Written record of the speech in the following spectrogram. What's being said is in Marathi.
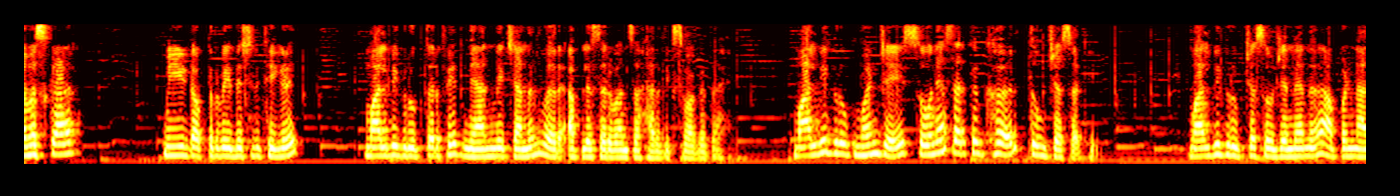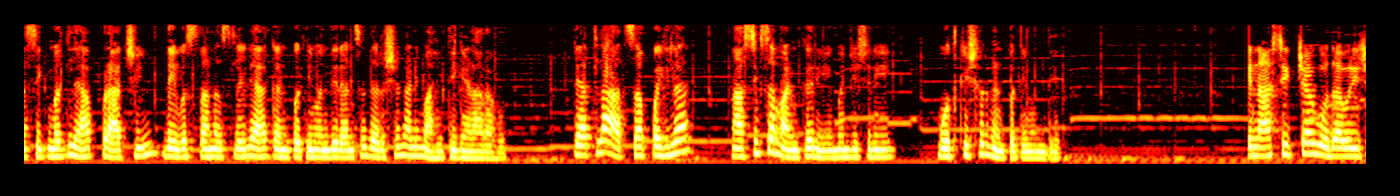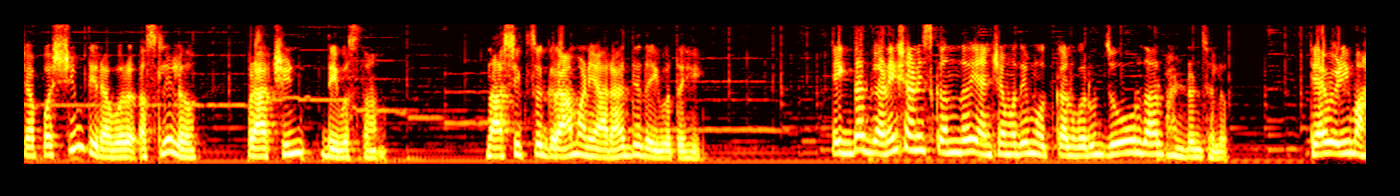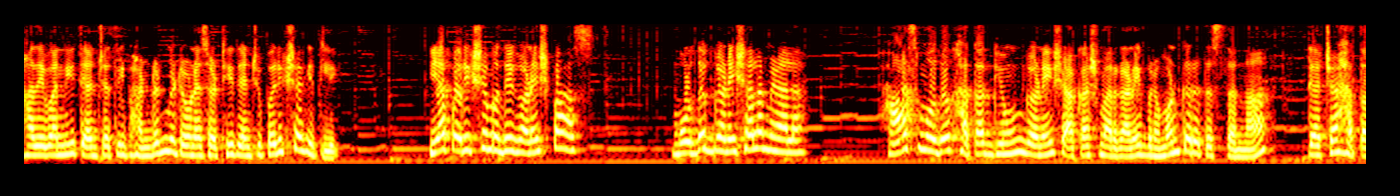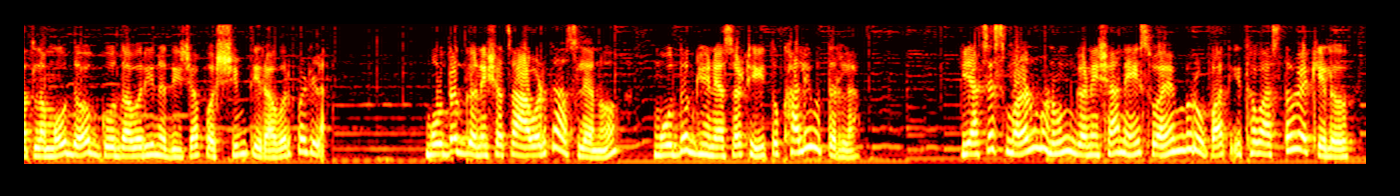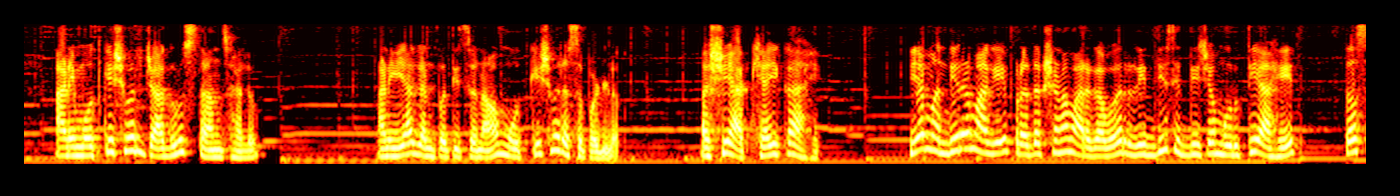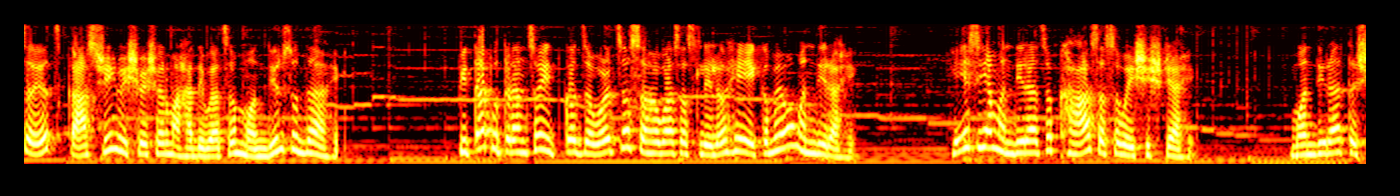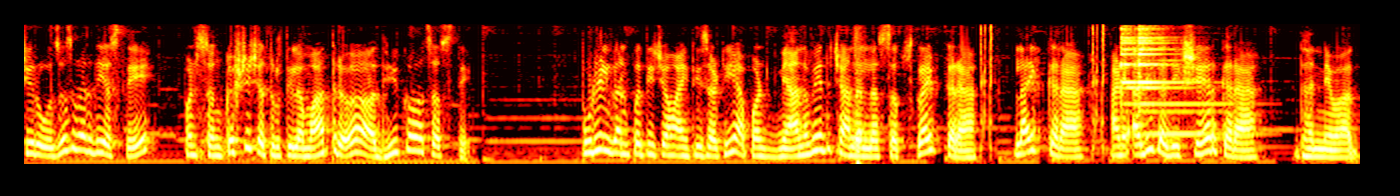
नमस्कार. मी डॉक्टर वेदश्री थिगळे. मालवी ग्रुपतर्फे ज्ञानवे चॅनलवर आपल्या सर्वांचं हार्दिक स्वागत आहे. मालवी ग्रुप म्हणजे सोन्यासारखं घर तुमच्यासाठी. मालवी ग्रुपच्या सौजन्यानं आपण नाशिकमधल्या प्राचीन देवस्थान असलेल्या गणपती मंदिरांचं दर्शन आणि माहिती घेणार आहोत. त्यातला आजचा पहिला नाशिकचा मानकरी म्हणजे श्री मोदकेश्वर गणपती मंदिर. नाशिकच्या गोदावरीच्या पश्चिम तीरावर असलेलं प्राचीन देवस्थान. नाशिकचं ग्राम आणि आराध्य दैवतही. एकदा गणेश आणि स्कंद यांच्यामध्ये मोदकांवरून जोरदार भांडण झालं. त्यावेळी महादेवांनी त्यांच्यातील भांडण मिटवण्यासाठी त्यांची परीक्षा घेतली. या परीक्षेमध्ये गणेश पास. मोदक गणेशाला मिळाला. हाच मोदक हातात घेऊन गणेश आकाशमार्गाने भ्रमण करत असताना त्याच्या हातातला मोदक गोदावरी नदीच्या पश्चिम तीरावर पडला. मोदक गणेशाचा आवडता असल्यानं मोदक घेण्यासाठी तो खाली उतरला. याचे स्मरण म्हणून गणेशाने स्वयंभू रूपात इथं वास्तव्य केलं आणि मोदकेश्वर जागृत स्थान झालं. आणि या गणपतीचं नाव मोदकेश्वर असं पडलं. अशी आख्यायिका आहे. या मंदिरामागे प्रदक्षिणा मार्गावर रिद्धी मूर्ती आहेत तसंच काशी विश्वेश्वर महादेवाचं मंदिरसुद्धा आहे. पिता पुत्रांचं इतकं जवळचं सहवास असलेलं हे एकमेव मंदिर आहे. हेच या मंदिराचं खास असं वैशिष्ट्य आहे. मंदिरात तशी रोजच गर्दी असते पण संकष्टी चतुर्थीला मात्र अधिकच असते. पुढील गणपतीच्या माहितीसाठी आपण ज्ञानवेद चॅनलला सबस्क्राईब करा लाईक करा आणि अधिक अधिक शेअर करा. धन्यवाद.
